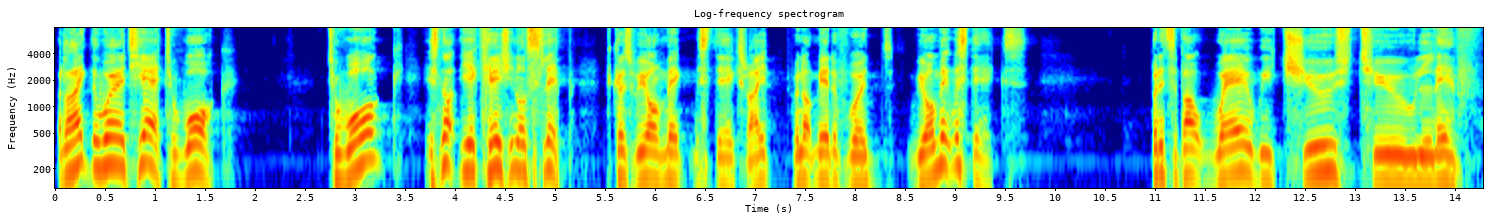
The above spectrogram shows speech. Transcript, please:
But I like the word here to walk. To walk is not the occasional slip because we all make mistakes, right? We're not made of wood. We all make mistakes. But it's about where we choose to live.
